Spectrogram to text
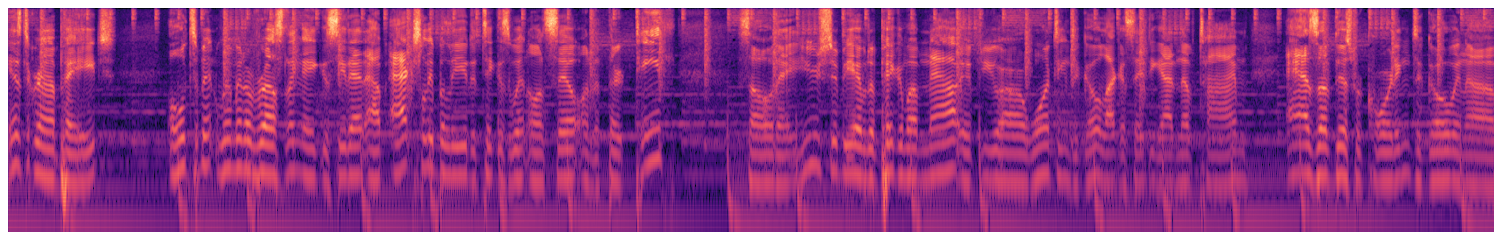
Instagram page, Ultimate Women of Wrestling, and you can see that. I actually believe the tickets went on sale on the 13th. So that you should be able to pick them up now if you are wanting to go. Like I said, you got enough time as of this recording to go and uh,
